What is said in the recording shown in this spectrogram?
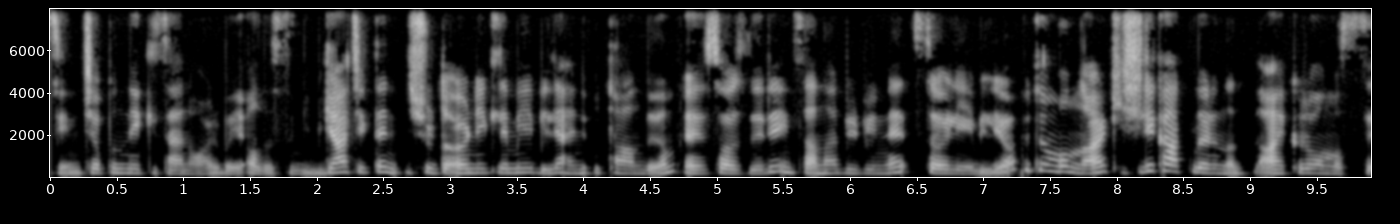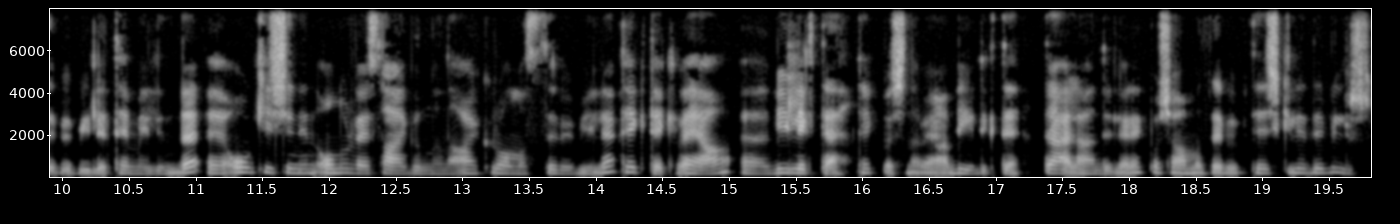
senin çapın ne ki sen o arabayı alasın gibi. Gerçekten şurada örneklemeye bile hani utandığım e, sözleri insanlar birbirine söyleyebiliyor. Bütün bunlar kişilik haklarına aykırı olması sebebiyle temelinde e, o kişinin onur ve saygınlığına aykırı olması sebebiyle tek tek veya e, birlikte, tek başına veya birlikte değerlendirilerek boşanma sebebi teşkil edebilir.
